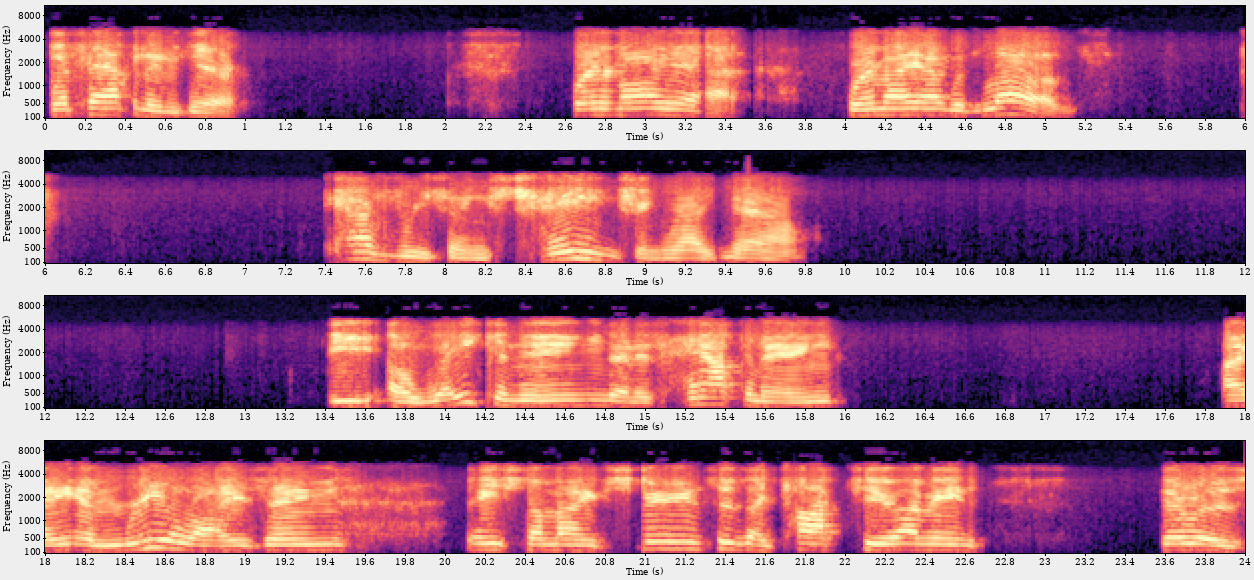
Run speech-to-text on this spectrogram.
What's happening here? Where am I at? Where am I at with love? Everything's changing right now. The awakening that is happening, I am realizing based on my experiences, I talked to, I mean, there was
